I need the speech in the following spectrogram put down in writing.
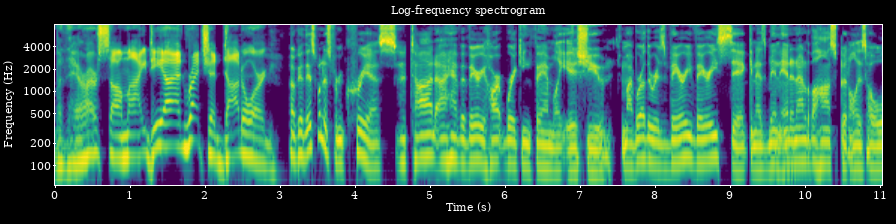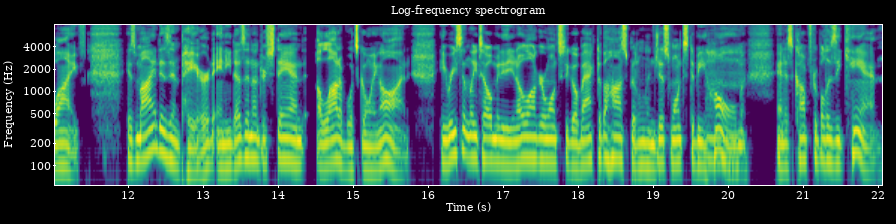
but there are some idea at wretched.org Okay, this one is from Chris. Uh, Todd, I have a very heartbreaking family issue. My brother is very, very sick and has been in and out of the hospital his whole life. His mind is impaired and he doesn't understand a lot of what's going on. He recently told me that he no longer wants to go back to the hospital and just wants to be home and as comfortable as he can.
